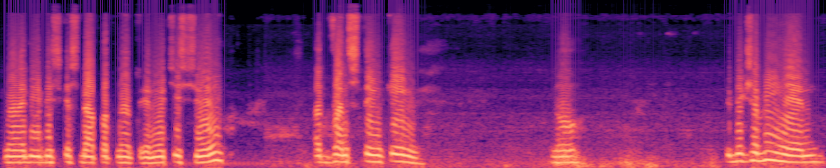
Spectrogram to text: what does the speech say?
na i-discuss dapat natin which is yung advanced thinking. No? Ibig sabihin,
